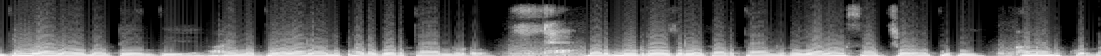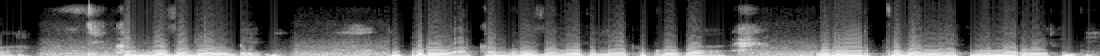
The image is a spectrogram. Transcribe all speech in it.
దేవాలయం అంటే ఏంది? ఆయన దేవాలయాన్ని పడగొడతా అన్నాడు. మరి మూడు రోజుల్లో కడతా అన్నాడు. ఎలా సాధ్యం అవుతుంది అని అనుకున్నారు. కన్ఫ్యూజన్లో ఉండేది ఇప్పుడు ఆ కన్ఫ్యూజన్ అనేది లేకపోగా పూర్తిగా లేఖనం నెరవేరింది.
